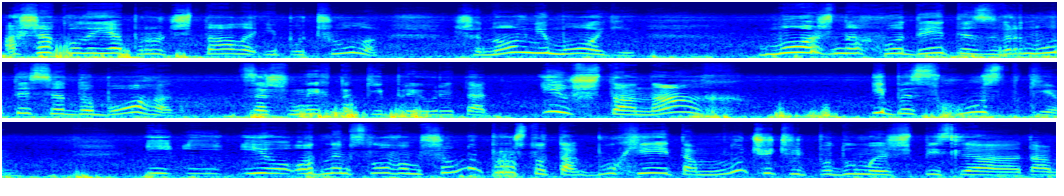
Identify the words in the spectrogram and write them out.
А ще коли я прочитала і почула, шановні мої, можна ходити, звернутися до Бога. Це ж в них такий пріоритет. І в штанах, і без хустки. І, і, і одним словом, що ну просто так, бухий, там, ну чуть-чуть подумаєш після там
